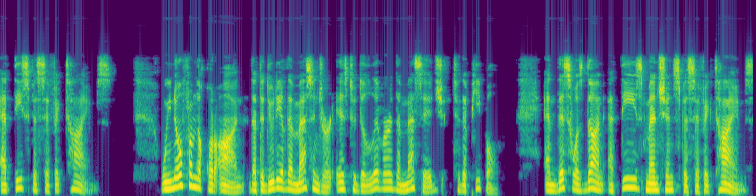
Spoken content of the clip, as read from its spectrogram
at these specific times? We know from the Quran that the duty of the messenger is to deliver the message to the people and this was done at these mentioned specific times.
